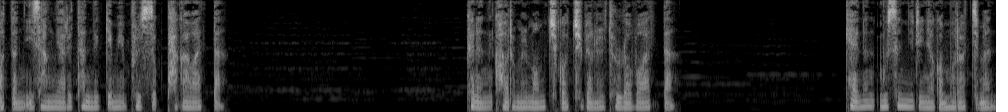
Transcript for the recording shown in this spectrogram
어떤 이상 야릇한 느낌이 불쑥 다가왔다. 그는 걸음을 멈추고 주변을 둘러보았다. 개는 무슨 일이냐고 물었지만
